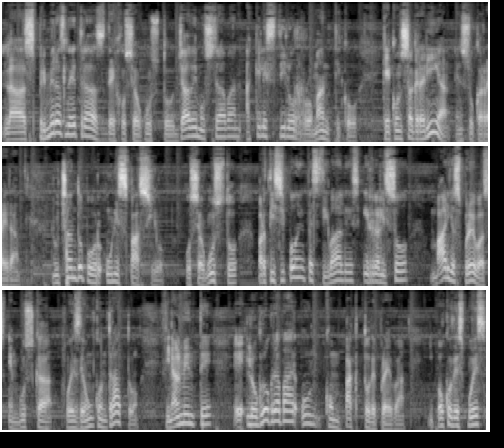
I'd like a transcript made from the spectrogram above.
Las primeras letras de José Augusto ya demostraban aquel estilo romántico que consagraría en su carrera, luchando por un espacio. José Augusto participó en festivales y realizó varias pruebas en busca pues de un contrato. Finalmente eh, logró grabar un compacto de prueba y poco después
